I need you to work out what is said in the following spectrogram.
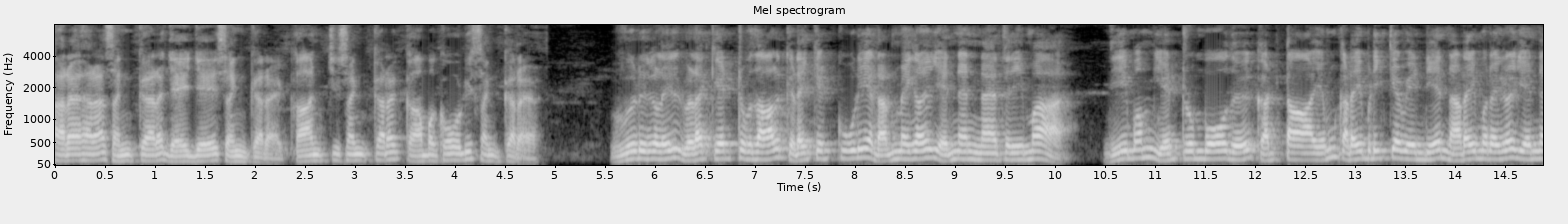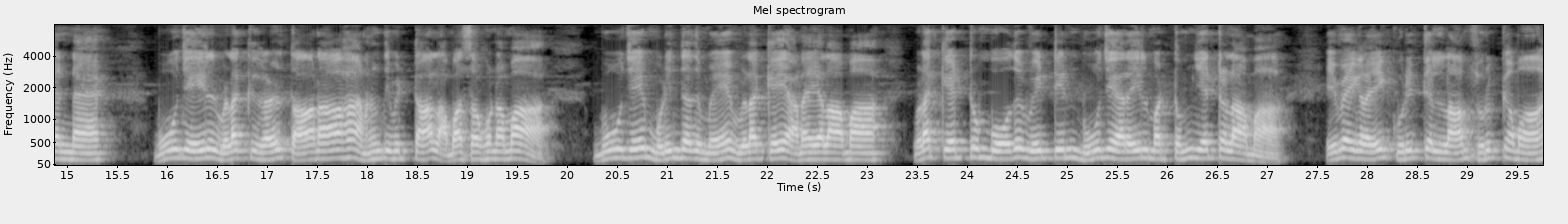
ஹரஹர சங்கர ஜெய ஜெய சங்கர காஞ்சி சங்கர காமகோடி சங்கர. வீடுகளில் விளக்கேற்றுவதால் கிடைக்கக்கூடிய நன்மைகள் என்னென்ன தெரியுமா? தீபம் ஏற்றும்போது கட்டாயம் கடைபிடிக்க வேண்டிய நடைமுறைகள் என்னென்ன? பூஜையில் விளக்குகள் தானாக அணைந்துவிட்டால் அபசகுணமா? பூஜை முடிந்ததுமே விளக்கை அணையலாமா? விளக்கேற்றும் போது வீட்டின் பூஜை அறையில் மட்டும் ஏற்றலாமா? இவைகளை குறித்தெல்லாம் சுருக்கமாக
